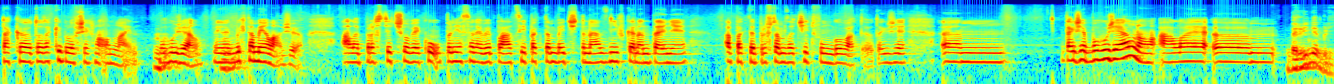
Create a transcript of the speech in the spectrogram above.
tak eh, to taky bylo všechno online. Mm-hmm. Bohužel. Jinak mm-hmm. bych tam jela, že jo. Ale prostě člověku úplně se nevyplácí pak tam být 14 dní v karanténě a pak teprve tam začít fungovat. Jo. Takže um, takže bohužel, no, ale... Um, Berlín je blíž.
